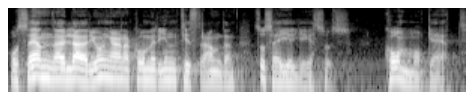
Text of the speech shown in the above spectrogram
Och sen när lärjungarna kommer in till stranden så säger Jesus Kom och ät.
